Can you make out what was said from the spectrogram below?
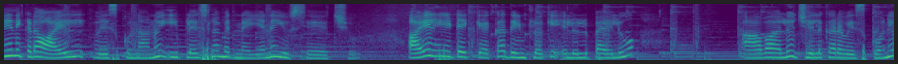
నేను ఇక్కడ ఆయిల్ వేసుకున్నాను. ఈ ప్లేస్లో మీరు నెయ్యనే యూస్ చేయొచ్చు. ఆయిల్ హీట్ ఎక్కాక దీంట్లోకి ఎల్లుల్లిపాయలు ఆవాలు జీలకర్ర వేసుకొని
